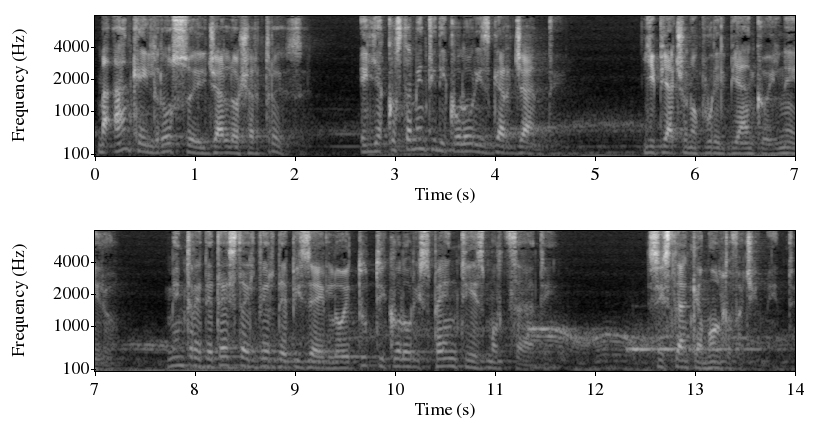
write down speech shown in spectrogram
Ma anche il rosso e il giallo chartreuse e gli accostamenti di colori sgargianti. Gli piacciono pure il bianco e il nero, mentre detesta il verde pisello e tutti i colori spenti e smorzati. Si stanca molto facilmente.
